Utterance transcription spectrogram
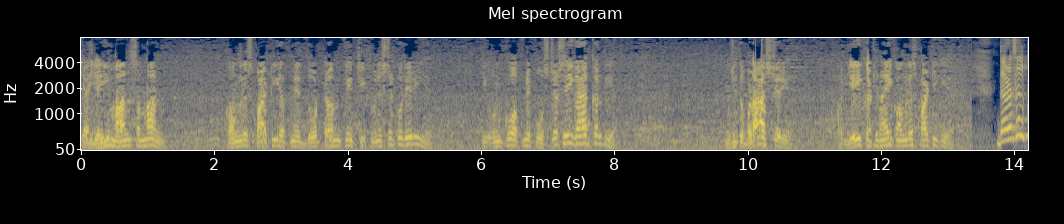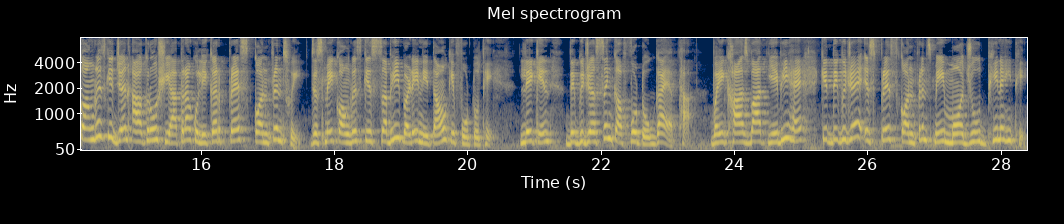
क्या यही मान सम्मान कांग्रेस पार्टी अपने दो टर्म के चीफ मिनिस्टर को दे रही है? कि उनको अपने पोस्टर से ही गायब कर दिया। मुझे तो बड़ा आश्चर्य है, और यही कठिनाई कांग्रेस पार्टी की है। दरअसल कांग्रेस की जन आक्रोश यात्रा को लेकर प्रेस कॉन्फ्रेंस हुई, जिसमें कांग्रेस के सभी बड़े नेताओं के फ़ोटो थे। लेकिन दिग्विजय सिंह का फ़ोटो गायब था। वहीं खास बात यह भी है कि दिग्विजय इस प्रेस कॉन्फ्रेंस में मौजूद भी नहीं थे,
